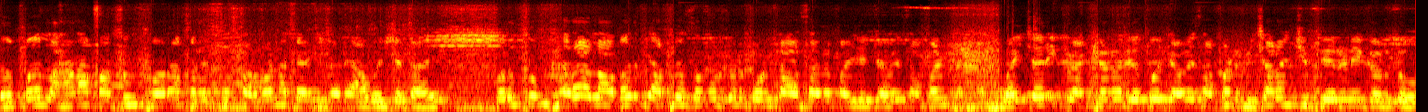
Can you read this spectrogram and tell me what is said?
धम्म लहानापासून थोरापर्यंत सर्वांना त्या ठिकाणी आवश्यक आहे. परंतु खरा लाभार्थी आपल्यासमोर जर कोणता असायला पाहिजे. ज्यावेळेस आपण वैचारिक व्याख्यानं देतो ज्यावेळेस आपण विचारांची पेरणी करतो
